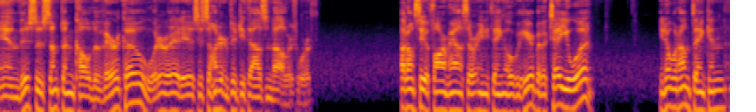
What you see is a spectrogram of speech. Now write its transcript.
And this is something called a Verico, whatever that is. It's $150,000 worth. I don't see a farmhouse or anything over here, but I tell you what, you know what I'm thinking?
